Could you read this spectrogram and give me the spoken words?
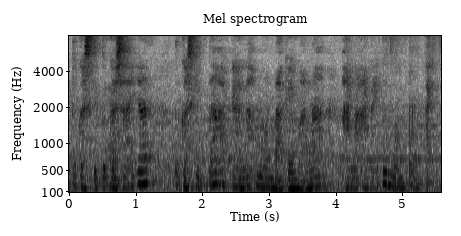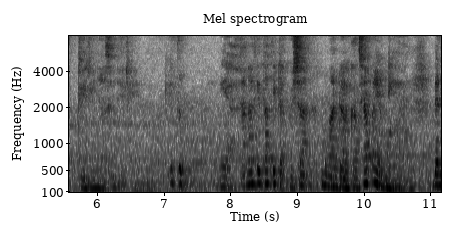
tugas tugas saya tugas kita adalah bagaimana anak-anak itu memprotek dirinya sendiri gitu Iya. karena kita tidak bisa mengandalkan siapa yang mau Iya. Dan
